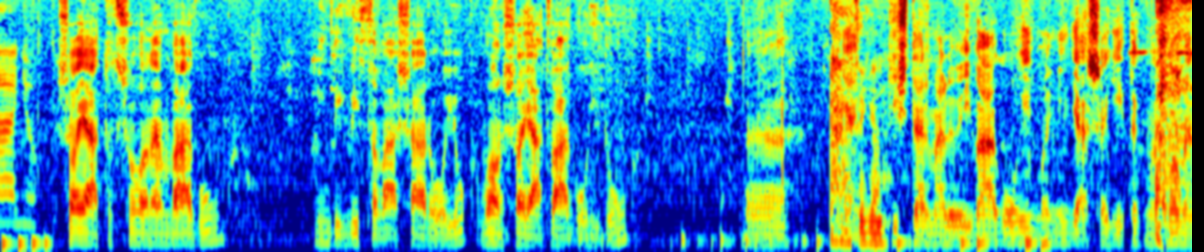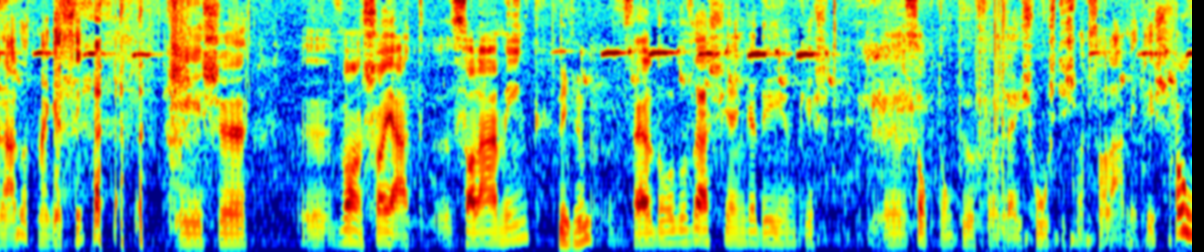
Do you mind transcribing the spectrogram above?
lányok. Sajátot soha nem vágunk, mindig visszavásároljuk. Van saját vágóhidunk. Ö, Hát igen. Kistermelői vágóhíd, majd mindjárt segítek, mert a kamerádat megeszi. És ö, van saját szalámink, Igen. feldolgozási engedélyünk, és szoktunk külföldre is húst is, meg szalámit is. Ó,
